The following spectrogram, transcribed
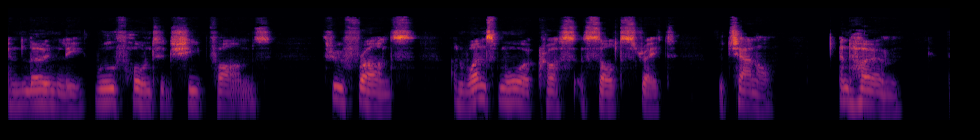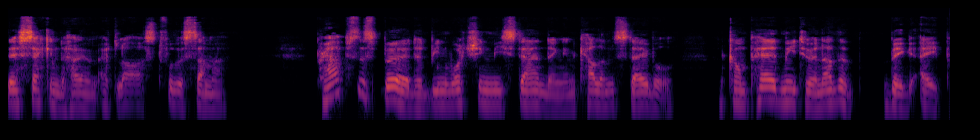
and lonely, wolf haunted sheep farms, through France, and once more across a salt strait, the Channel, and home, their second home at last for the summer. Perhaps this bird had been watching me standing in Callum's stable and compared me to another big ape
